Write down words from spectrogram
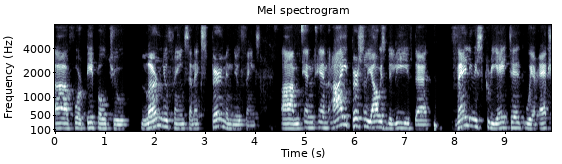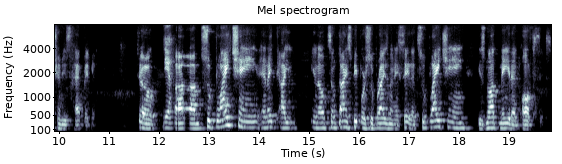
uh, for people to learn new things and experiment new things. Um, and, and I personally always believe that value is created where action is happening. So yeah. Um, supply chain, and I, I, you know, sometimes people are surprised when I say that supply chain is not made at offices,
